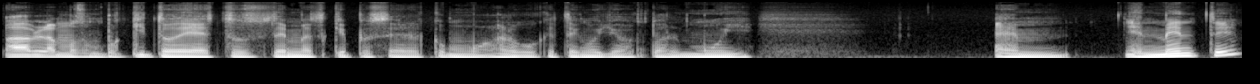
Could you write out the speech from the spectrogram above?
hablamos un poquito de estos temas que pues es como algo que tengo yo actual muy em, en mente.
